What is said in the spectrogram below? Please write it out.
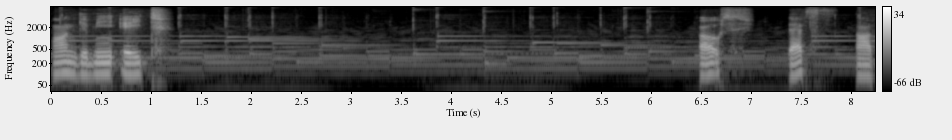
Come on, give me eight. Oh, that's not.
